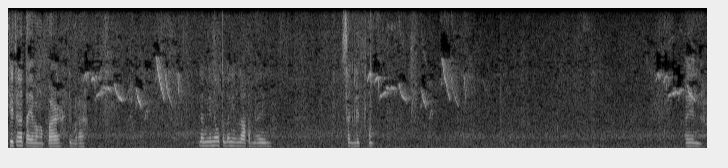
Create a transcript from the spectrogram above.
Dito na tayo mga par, di ba? Ilang minuto lang yung lakad na yun. Saglit lang. Ayan na.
